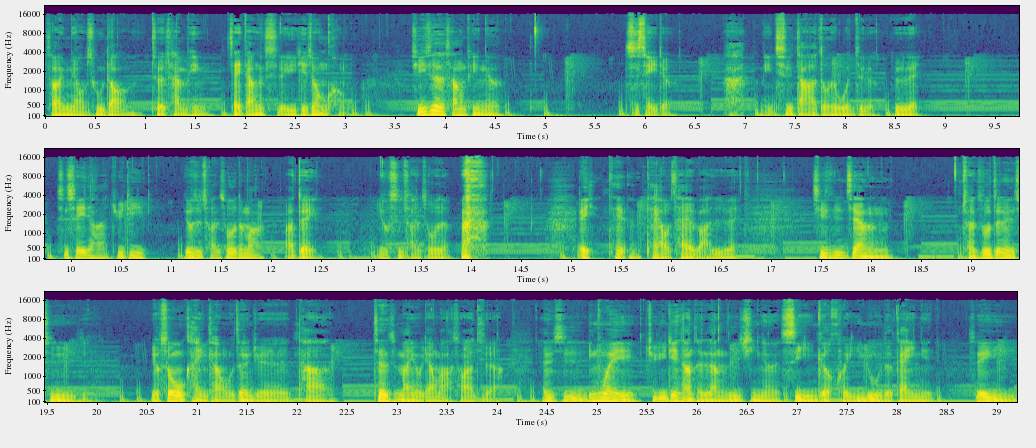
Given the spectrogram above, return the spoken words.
稍微描述到这个产品在当时的一些状况。其实这个商品呢，是谁的啊？每次大家都会问这个，对不对？是谁的啊？GD 又是传说的吗？啊，对，又是传说的。哎、太太好猜了吧，对不对？其实这样，传说真的是有时候我看一看，我真的觉得它真的是蛮有两把刷子啊。但是因为 GD 电商成长日记呢，是一个回忆录的概念。所以，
